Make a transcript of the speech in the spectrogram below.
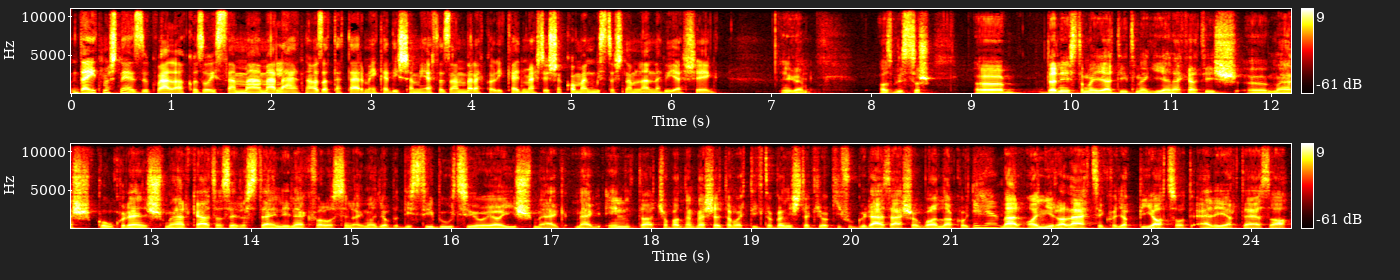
de itt most nézzük vállalkozói szemmel, már lehetne az a te terméked is, amiért az emberek ölik egymást, és akkor meg biztos nem lenne hülyeség. Igen, az biztos. De néztem a Yetit, meg ilyeneket is, más konkurens márkát, azért a Stanley-nek valószínűleg nagyobb a disztribúciója is, meg, meg én itt a csapatnak meséltem, hogy TikTokon is tök jó kifugurázások vannak, hogy Igen. már annyira látszik, hogy a piacot elérte ez a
